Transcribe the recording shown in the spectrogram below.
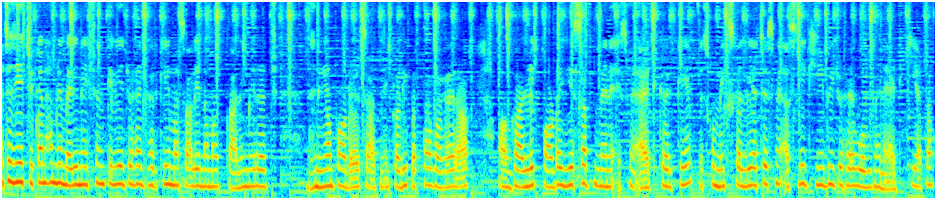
अच्छा ये चिकन हमने मेरीनेशन के लिए जो है घर के मसाले नमक काली मिर्च धनिया पाउडर साथ में कड़ी पत्ता वगैरह और गार्लिक पाउडर ये सब मैंने इसमें ऐड करके इसको मिक्स कर लिया। अच्छा इसमें असली घी भी जो है वो भी मैंने ऐड किया था।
